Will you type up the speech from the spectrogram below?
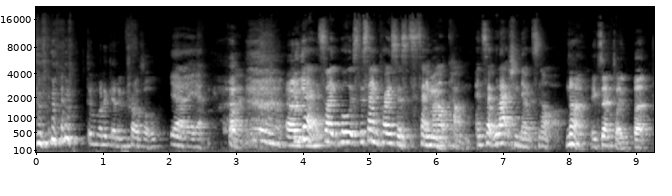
didn't want to get in trouble. Yeah, yeah. Fine. Um, but yeah, it's like, well, it's the same process, it's the same outcome. And so, well, actually, no, it's not. No, exactly. But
